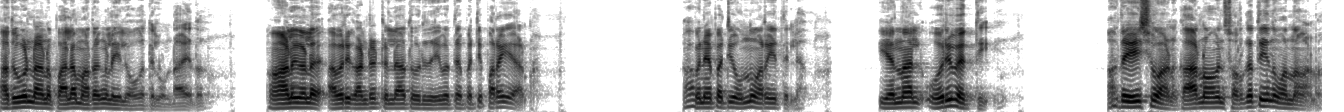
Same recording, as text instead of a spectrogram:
അതുകൊണ്ടാണ് പല മതങ്ങൾ ഈ ലോകത്തിലുണ്ടായത്. ആളുകൾ അവർ കണ്ടിട്ടില്ലാത്ത ഒരു ദൈവത്തെപ്പറ്റി പറയുകയാണ്. അവനെപ്പറ്റി ഒന്നും അറിയത്തില്ല. എന്നാൽ ഒരു വ്യക്തി അത് യേശുവാണ്. കാരണം അവൻ സ്വർഗത്തിൽ നിന്ന് വന്നതാണ്.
